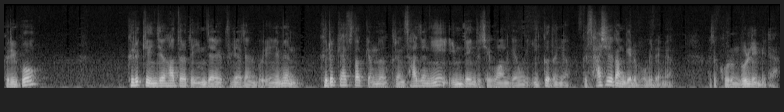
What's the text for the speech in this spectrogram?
그리고 그렇게 인정하더라도 임대인에게 불리하자는 거예요. 왜냐면 그렇게 할 수밖에 없는 그런 사정이 임대인도 제공하는 경우가 있거든요. 그 사실관계를 보게 되면. 그래서 그런 논리입니다.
